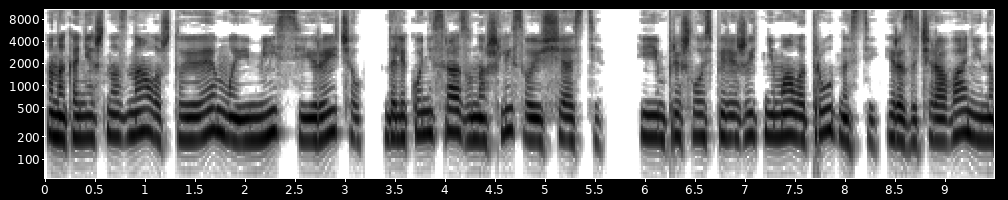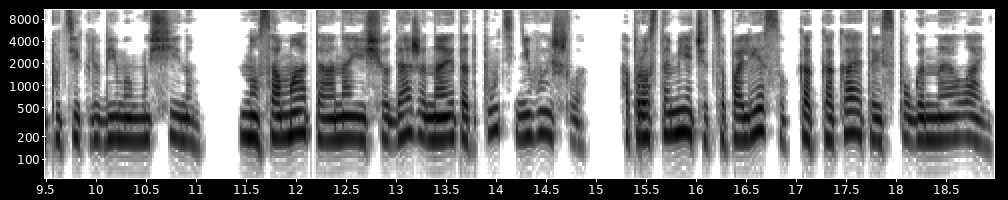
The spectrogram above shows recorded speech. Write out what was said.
Она, конечно, знала, что и Эмма, и Мисси, и Рэйчел далеко не сразу нашли свое счастье, и им пришлось пережить немало трудностей и разочарований на пути к любимым мужчинам. Но сама-то она еще даже на этот путь не вышла, а просто мечется по лесу, как какая-то испуганная лань.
